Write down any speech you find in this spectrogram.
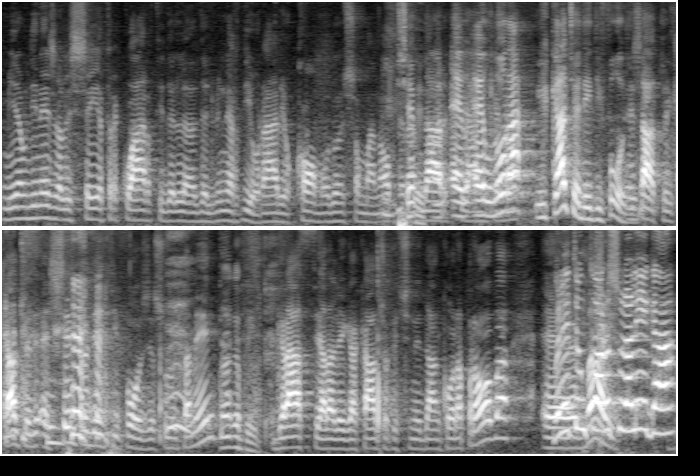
Milan-Udinese alle 6 e tre quarti del, del venerdì, orario comodo, insomma, no? Per Sì, andarci è, è un'ora, no? il calcio è dei tifosi. Esatto, il calcio è, è sempre dei tifosi, assolutamente. Ho capito. Grazie alla Lega Calcio che ce ne dà ancora prova. Eh, Volete un vai, coro sulla Lega?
